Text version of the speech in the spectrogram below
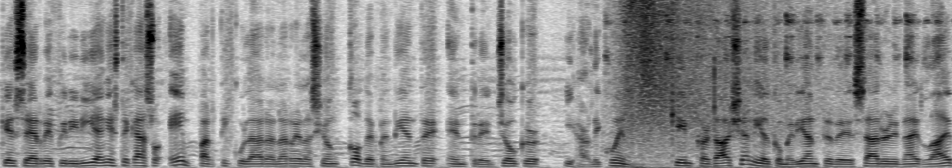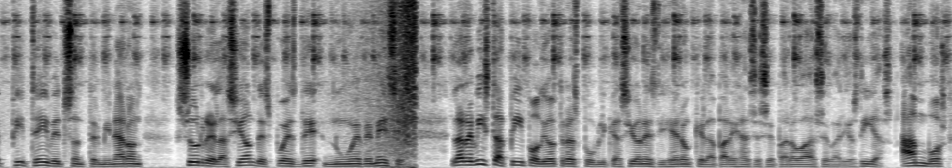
que se referiría en este caso en particular a la relación codependiente entre Joker y Harley Quinn. Kim Kardashian y el comediante de Saturday Night Live, Pete Davidson, terminaron su relación después de nueve meses. La revista People y otras publicaciones dijeron que la pareja se separó hace varios días. Ambos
